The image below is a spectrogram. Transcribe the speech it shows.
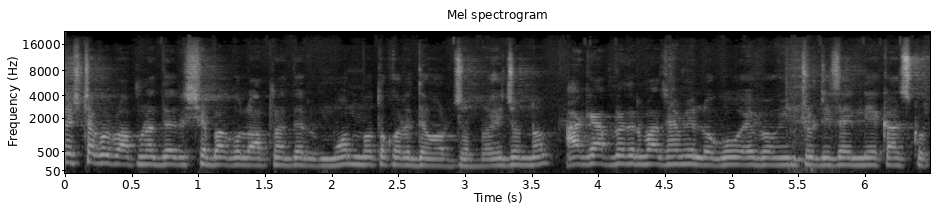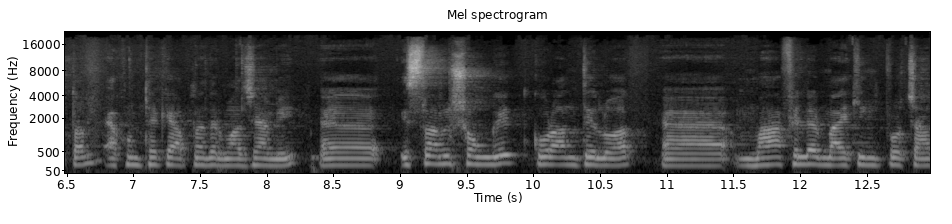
চেষ্টা করব আপনাদের সেবাগুলো, আপনাদের মন মতো করে দেওয়ার জন্য। এই জন্য আগে আপনাদের মাঝে আমি লোগো এবং ইন্ট্রো ডিজাইন নিয়ে কাজ করতাম। এখন থেকে আপনাদের মাঝে আমি ইসলামী সংগীত, কোরআন তেলোয়াত মাহফিলের মাইকিং প্রচার,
